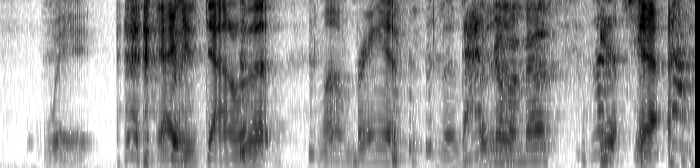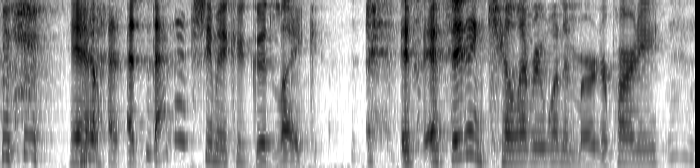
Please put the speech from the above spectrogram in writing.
wait, yeah, he's down with it. Come on, bring it. Let's That- do I got my this. mask. Is that a Yeah. chainsaw? Yes. you know, that that'd actually make a good like, if if they didn't kill everyone in Murder Party. Mm-hmm.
